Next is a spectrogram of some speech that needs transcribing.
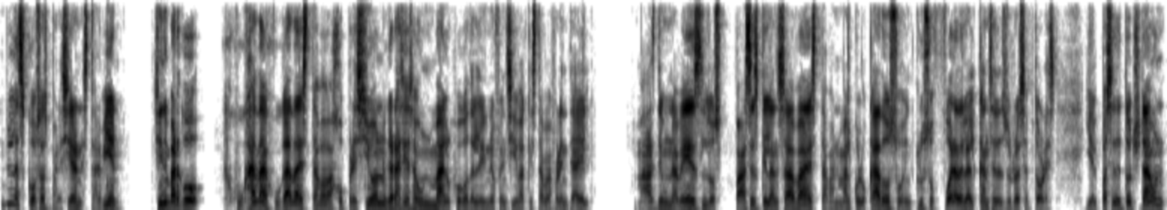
las cosas parecieran estar bien. Sin embargo, jugada a jugada estaba bajo presión gracias a un mal juego de la línea ofensiva que estaba frente a él, más de una vez los pases que lanzaba estaban mal colocados o incluso fuera del alcance de sus receptores, y el pase de touchdown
